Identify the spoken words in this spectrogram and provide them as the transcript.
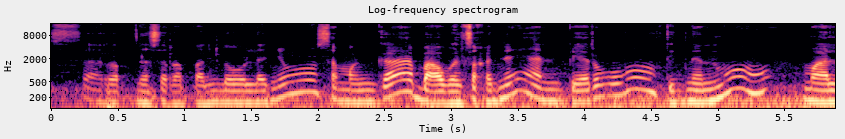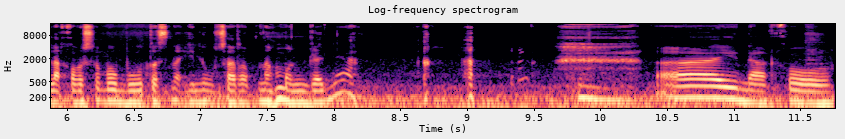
Sarap na sarap ang lola nyo sa mangga. Bawal sa kanya yan. Pero oh, tignan mo. Malakaw sa mabutas na ilong sarap ng mangga niya. Ay, nako.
